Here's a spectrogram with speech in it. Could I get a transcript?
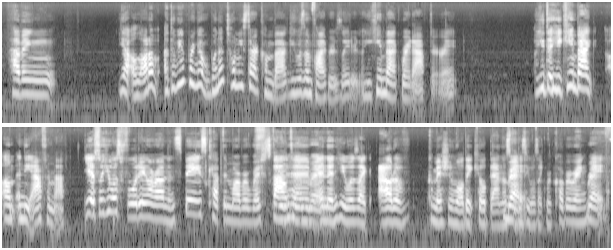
Having. Yeah, a lot of. Uh, did we bring up when did Tony Stark come back? He wasn't five years later. Though. He came back right after, right? He did. He came back um in the aftermath. Yeah, so he was floating around in space. Captain Marvel rescued Found him, right. and then he was like out of commission while they killed Thanos Right. because he was like recovering. Right.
